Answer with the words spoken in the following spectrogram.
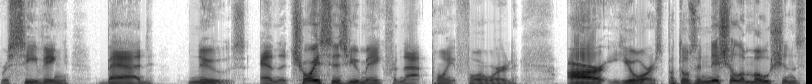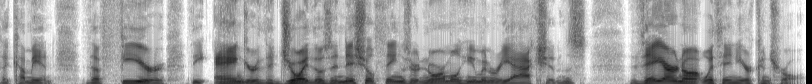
receiving bad news. And the choices you make from that point forward are yours. But those initial emotions that come in, the fear, the anger, the joy, those initial things are normal human reactions. They are not within your control.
